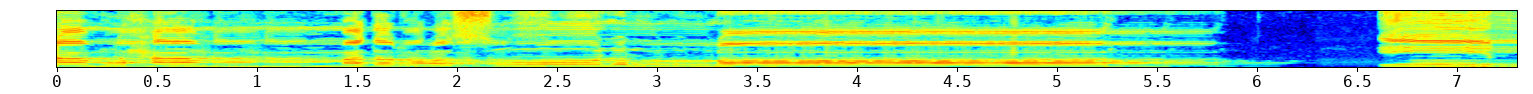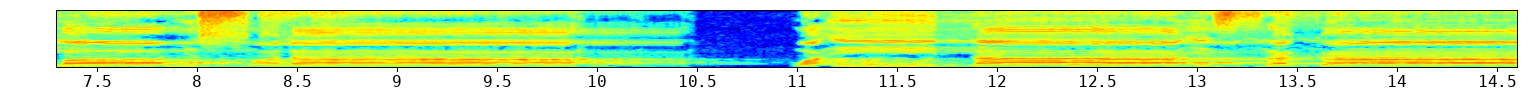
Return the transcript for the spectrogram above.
محمد رسول الله إيقام الصلاة وإيتاء الزكاة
